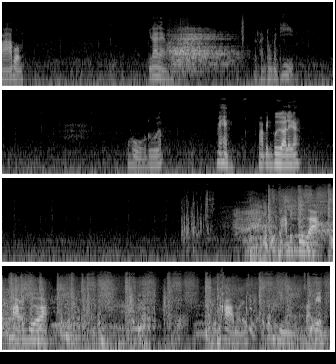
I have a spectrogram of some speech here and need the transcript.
มาครับผม นี่ได้อะไรมา ทงแผนที่ โอ้โห ดูครับ แม่ง มาเป็นเบื่อเลยนะ มาเป็นเบื่อ มาเป็นเบื่อข้าวหน่อยไอ้พวกยิงสายเวทนี่ย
